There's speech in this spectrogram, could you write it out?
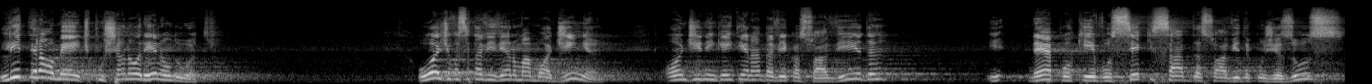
literalmente puxando a orelha um do outro. Hoje você está vivendo uma modinha onde ninguém tem nada a ver com a sua vida, e, né? Porque você que sabe da sua vida com Jesus,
